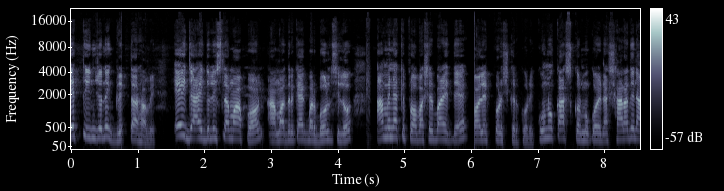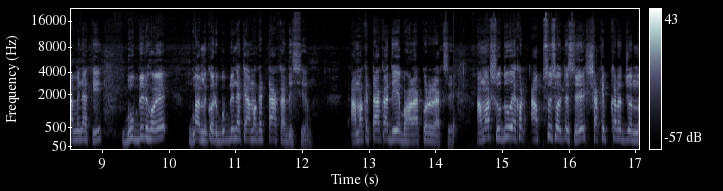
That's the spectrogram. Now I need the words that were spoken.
এই তিনজনে গ্রেপ্তার হবে। এই জাহিদুল ইসলাম আপন আমাদেরকে একবার বলছিল, আমি নাকি প্রবাসের বাড়িতে টয়লেট পরিষ্কার করি, কোনো কাজকর্ম করি না। সারাদিন আমি নাকি বুবলির হয়ে আমি করি। বুবলি নাকি আমাকে টাকা দিছে। আমাকে টাকা দিয়ে ভাড়া করে রাখছে। আমার শুধু এখন আফসোস হইতেছে শাকিব খানের জন্য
